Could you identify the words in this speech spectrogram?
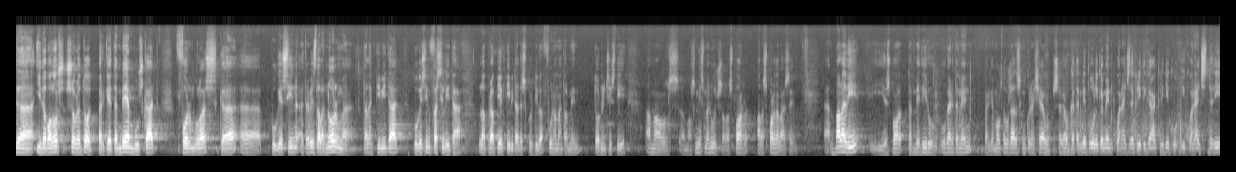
de, i de valors sobretot, perquè també hem buscat fórmules que eh, poguessin, a través de la norma de l'activitat, poguessin facilitar la pròpia activitat esportiva, fonamentalment, torno a insistir, amb els, amb els més menuts, a l'esport de base. Eh, val a dir, i és bo també dir-ho obertament, perquè molts de vosaltres que em coneixeu sabeu que també públicament quan haig de criticar, critico, i quan haig de dir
